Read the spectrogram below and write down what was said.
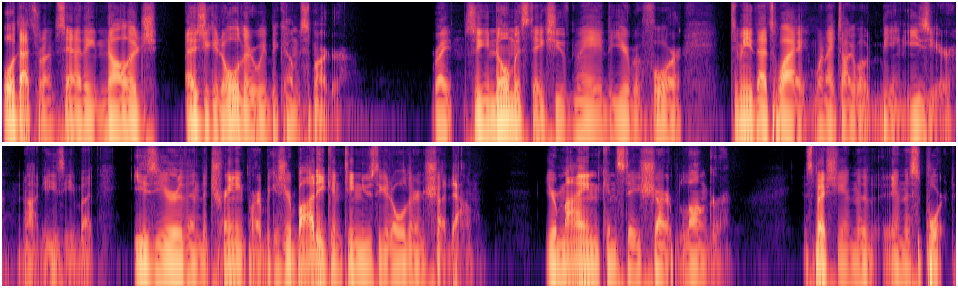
Well, that's what I'm saying. I think knowledge, as you get older, we become smarter, right? So you know mistakes you've made the year before. To me, that's why when I talk about being easier, not easy, but easier than the training part, because your body continues to get older and shut down. Your mind can stay sharp longer, especially in the in the sport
